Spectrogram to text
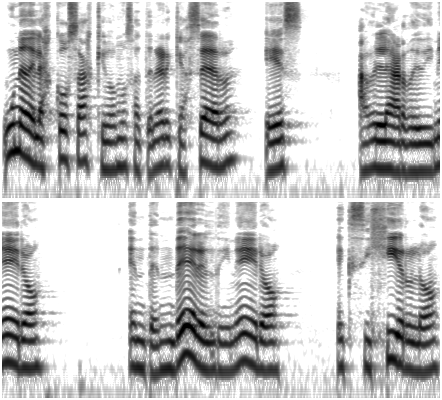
una de las cosas que vamos a tener que hacer es hablar de dinero, entender el dinero, exigirlo,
